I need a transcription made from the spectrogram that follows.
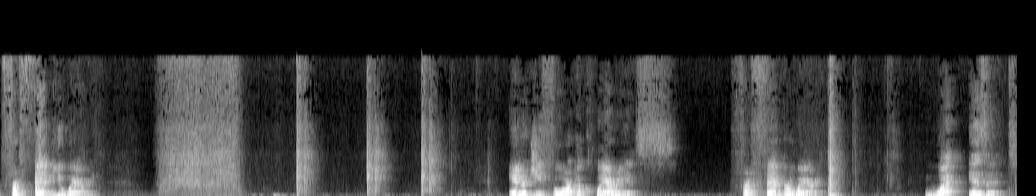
for February. Energy for Aquarius for February. What is it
